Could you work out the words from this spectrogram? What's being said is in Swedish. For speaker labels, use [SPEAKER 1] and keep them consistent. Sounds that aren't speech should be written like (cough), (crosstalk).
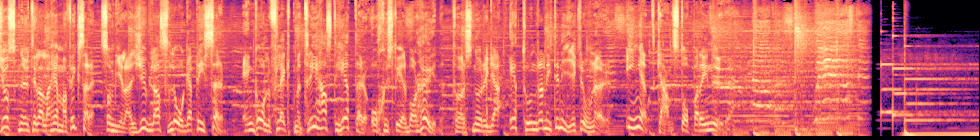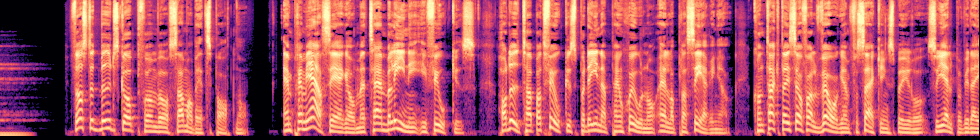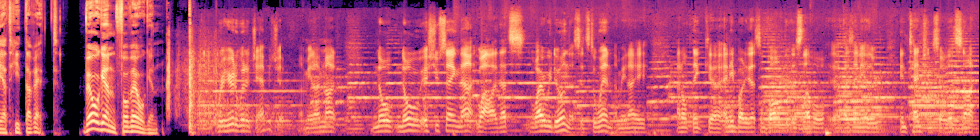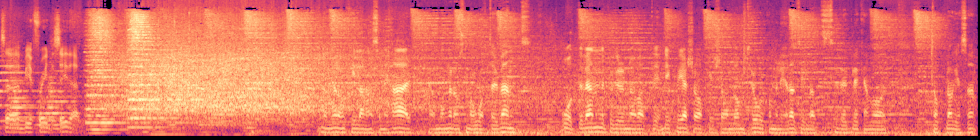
[SPEAKER 1] Just nu till alla hemmafixare som gillar Julas låga priser. En golffläkt med tre hastigheter och justerbar höjd för snurriga 199 kronor. Inget kan stoppa dig nu.
[SPEAKER 2] Först ett budskap från vår samarbetspartner. En premiärseger med Tambellini i fokus. Har du tappat fokus på dina pensioner eller placeringar? Kontakta i så fall Vågen Försäkringsbyrå så hjälper vi dig att hitta rätt. Vågen för vågen.
[SPEAKER 3] We're here to win a championship. I mean, I'm not no no issue saying that. Well, that's why are we doing this? It's to win. I mean, I I don't think uh, anybody that's involved at this level uh, has any other intention. So let's not uh, be afraid to say that.
[SPEAKER 4] Många av de killarna som är här, och många av de som har återvänt, återvänder på grund av att det, det sker saker som de tror kommer leda till att Rögle kan vara topplag i SHL.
